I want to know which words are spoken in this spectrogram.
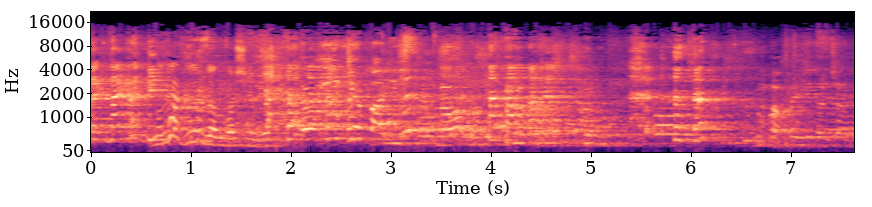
Tak nagraj. No nagrywam właśnie. Idzie pani z tym, no. Chyba będzie do czarni.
